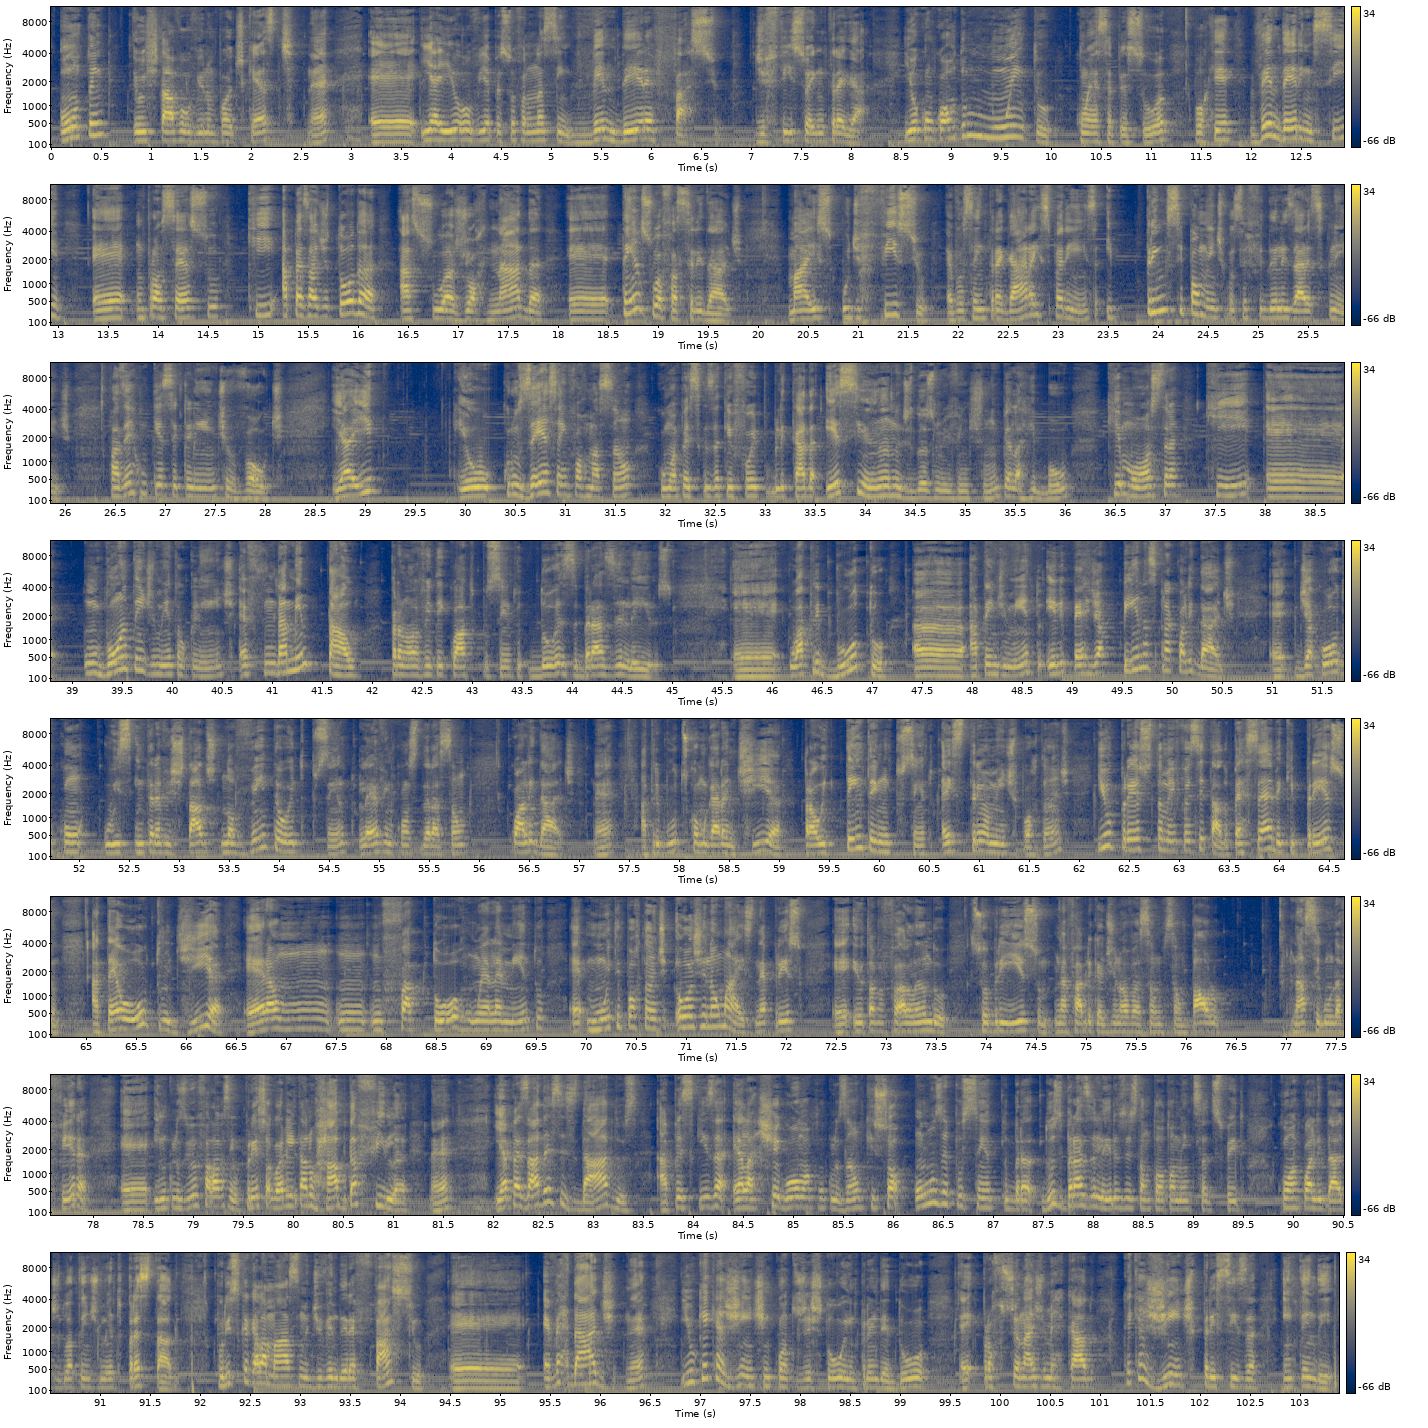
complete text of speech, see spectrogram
Ontem eu estava ouvindo um podcast, né? É, e aí eu ouvi a pessoa falando assim: vender é fácil, difícil é entregar. E eu concordo muito com essa pessoa, porque vender em si é um processo que, apesar de toda a sua jornada, é, tem a sua facilidade. Mas o difícil é você entregar a experiência e principalmente você fidelizar esse cliente, fazer com que esse cliente volte. E aí eu cruzei essa informação com uma pesquisa que foi publicada esse ano de 2021 pela Ribou, que mostra que é, um bom atendimento ao cliente é fundamental para 94% dos brasileiros. É, o atributo uh, atendimento ele perde apenas para a qualidade. É, de acordo com os entrevistados, 98% levam em consideração qualidade, né? Atributos como garantia para 81% é extremamente importante e o preço também foi citado. Percebe que preço até outro dia era um, um, um fator, um elemento é, muito importante. Hoje não mais, né? Preço, é, eu estava falando sobre isso na fábrica de inovação de São Paulo na segunda-feira, é, inclusive eu falava assim, o preço agora ele tá no rabo da fila, né? E apesar desses dados, a pesquisa ela chegou a uma conclusão que só 11% do bra dos brasileiros estão totalmente satisfeitos com a qualidade do atendimento prestado. Por isso que aquela máxima de vender é fácil é, é verdade, né? E o que, que a gente, enquanto gestor, empreendedor, é, profissionais de mercado, o que, que a gente precisa entender?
